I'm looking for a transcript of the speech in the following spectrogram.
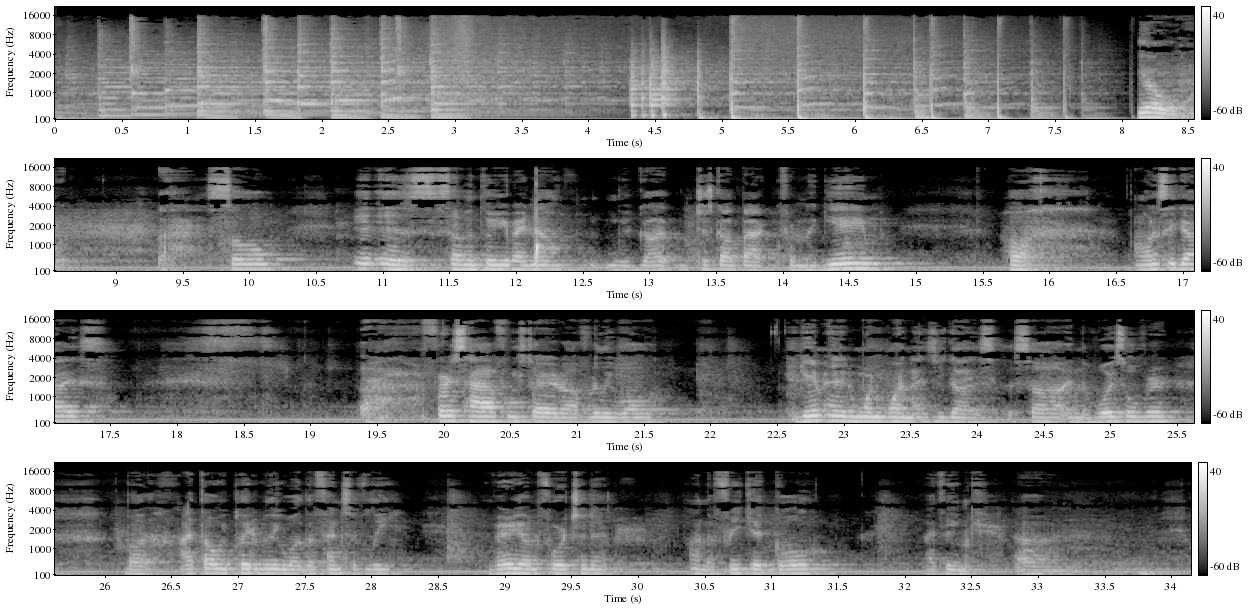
Yo, so it is 7:30 right now. We got just got back from the game. Oh, honestly, guys, first half we started off really well game ended 1-1 as you guys saw in the voiceover, but I thought we played really well defensively. Very unfortunate on the free kick goal. I think uh,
